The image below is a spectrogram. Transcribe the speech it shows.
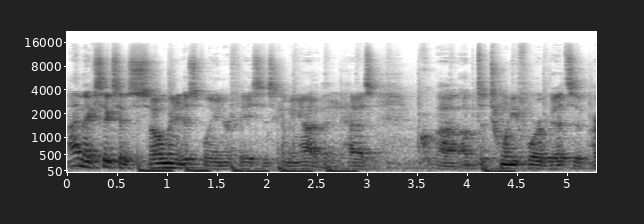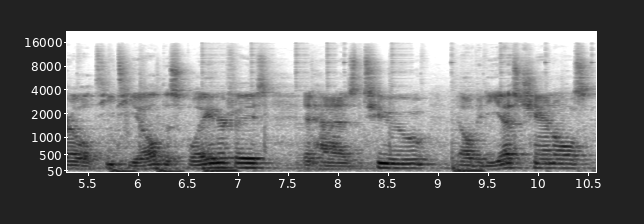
IMX6 has so many display interfaces coming out of it. It has uh, up to 24 bits of parallel TTL display interface. It has two LVDS channels.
